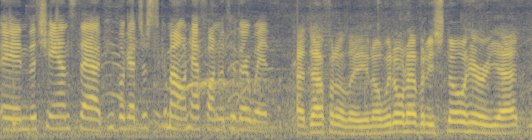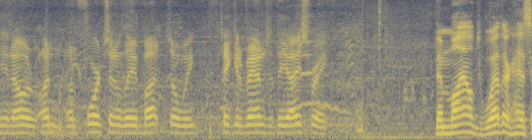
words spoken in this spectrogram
and the chance that people get just to come out and have fun with who they're with. Yeah, definitely. You know, we don't have any snow here yet, you know, un- unfortunately, but so we take advantage of the ice rink. The mild weather has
